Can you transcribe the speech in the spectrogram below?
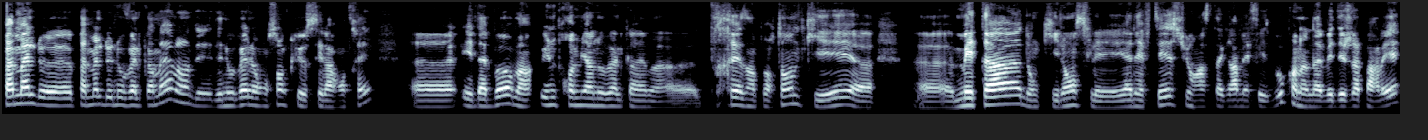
pas mal de pas mal de nouvelles quand même, hein, des, nouvelles. On sent que c'est la rentrée. et d'abord, ben, une première nouvelle quand même très importante qui est euh, Meta, donc qui lance les NFT sur Instagram et Facebook. On en avait déjà parlé.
